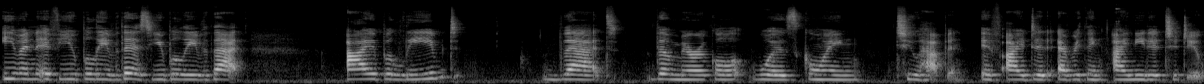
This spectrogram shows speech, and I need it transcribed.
even if you believe this you believe that. I believed that the miracle was going to happen if I did everything I needed to do.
